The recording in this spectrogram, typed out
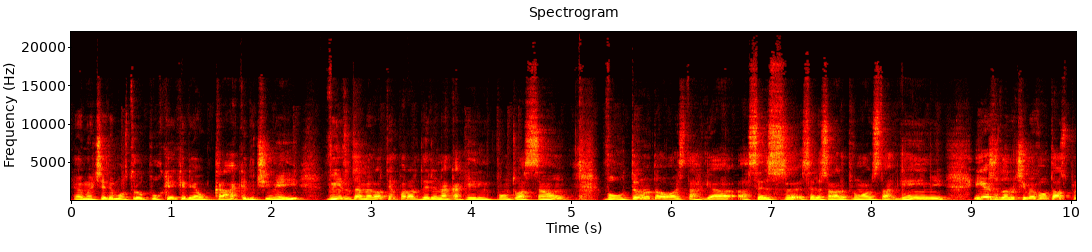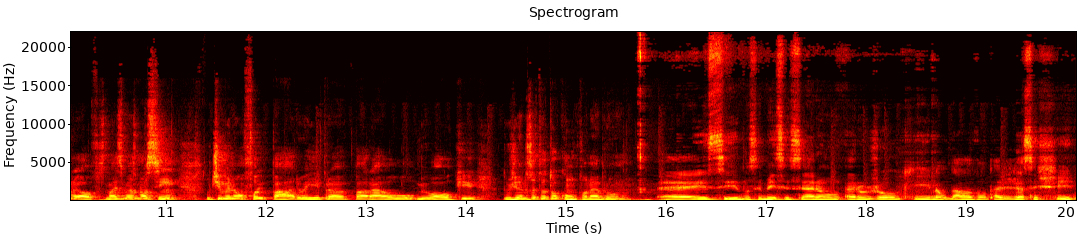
Realmente ele mostrou por que ele é o craque do time aí, vindo da melhor temporada dele na carreira em pontuação, voltando ao All-Star a ser selecionado para um All-Star Game e ajudando o time a voltar aos playoffs. Mas mesmo assim, o time não foi páreo aí para parar o Milwaukee do Giannis Antetokounmpo, né, Bruno? É, esse, vou ser bem sincero, era um jogo que não dava vontade de assistir.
